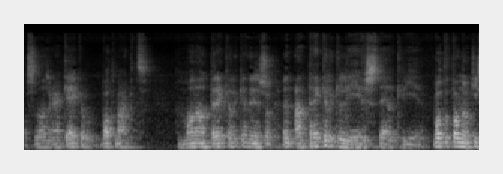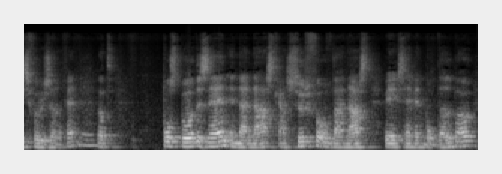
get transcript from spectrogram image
als we dan gaan kijken, wat maakt een man aantrekkelijk? En is zo een aantrekkelijke levensstijl creëren. Wat dat dan ook is voor jezelf. Hè? Dat postbode zijn en daarnaast gaan surfen of daarnaast bezig zijn met modelbouw,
